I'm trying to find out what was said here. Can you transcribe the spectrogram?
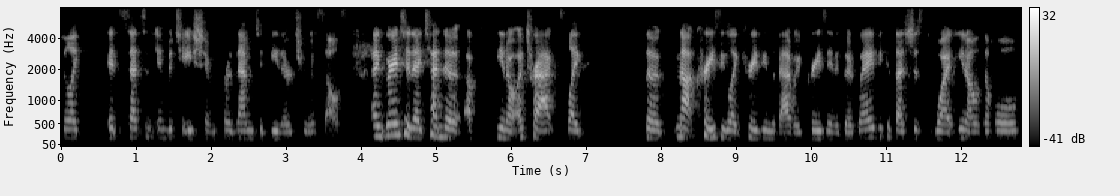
feel like it sets an invitation for them to be their truest selves. And granted, I tend to, uh, you know, attract like the not crazy, like crazy in the bad way, crazy in a good way, because that's just what, you know, the whole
